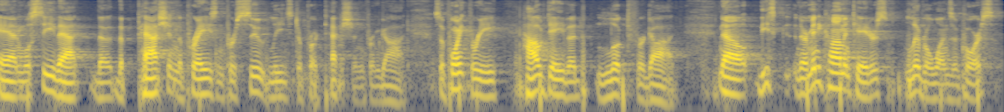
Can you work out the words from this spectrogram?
and we'll see that the, the passion, the praise, and pursuit leads to protection from God. So, point three how David looked for God. Now, these, there are many commentators, liberal ones, of course,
